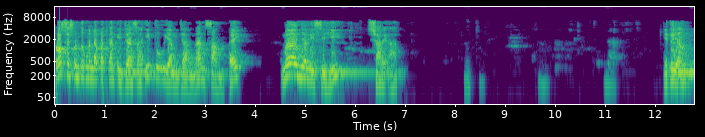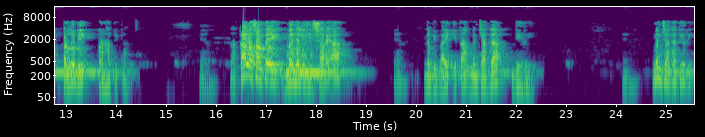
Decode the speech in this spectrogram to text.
Proses untuk mendapatkan ijazah itu yang jangan sampai menyelisihi syariat. Itu yang perlu diperhatikan. Ya. Nah, kalau sampai menyelihi syariat, ya, lebih baik kita menjaga diri. Ya. Menjaga diri.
